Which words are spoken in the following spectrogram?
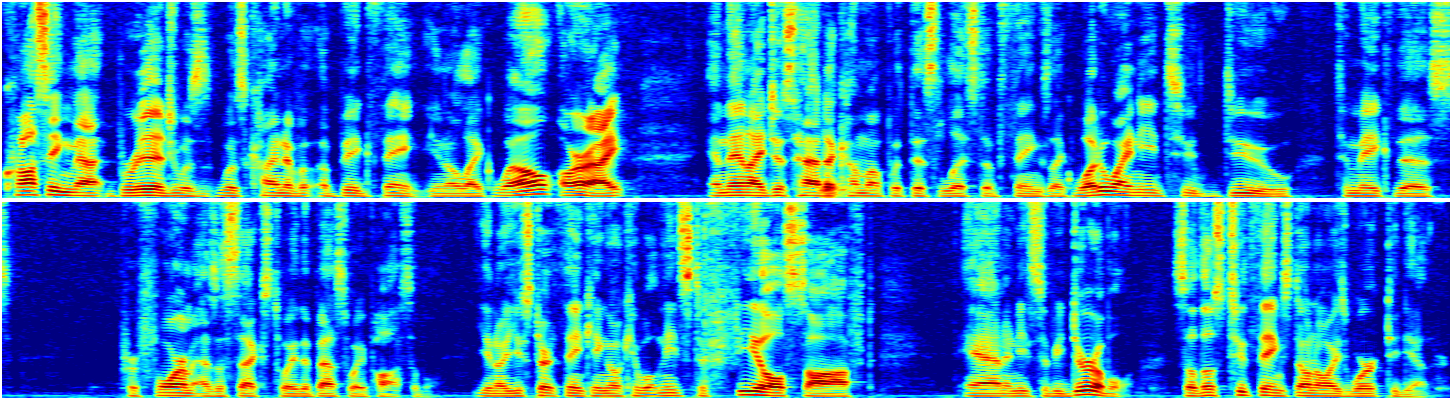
crossing that bridge was, was kind of a, a big thing, you know, like, well, all right. And then I just had to come up with this list of things like, what do I need to do to make this perform as a sex toy the best way possible? You know, you start thinking, okay, well, it needs to feel soft and it needs to be durable. So those two things don't always work together.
